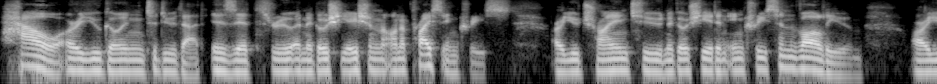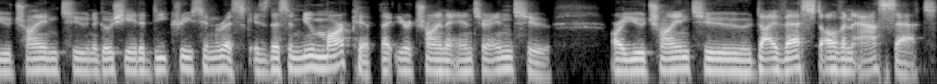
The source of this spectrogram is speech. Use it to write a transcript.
How are you going to do that? Is it through a negotiation on a price increase? Are you trying to negotiate an increase in volume? Are you trying to negotiate a decrease in risk? Is this a new market that you're trying to enter into? Are you trying to divest of an asset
